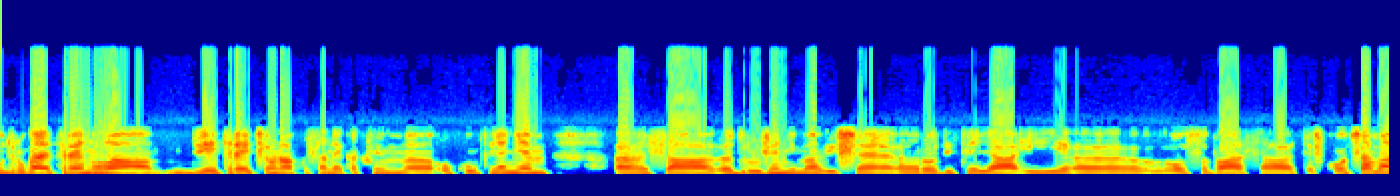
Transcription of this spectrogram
Udruga je krenula 2003. onako sa nekakvim okupljanjem sa druženjima više e, roditelja i e, osoba sa teškoćama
